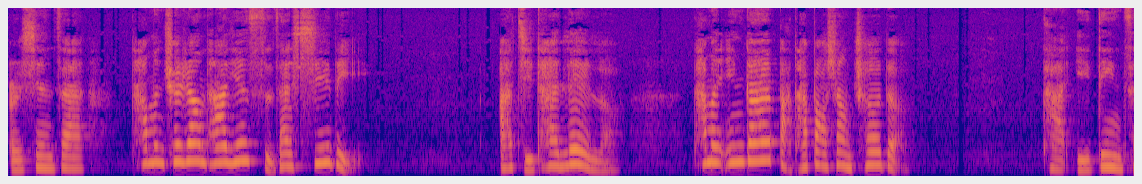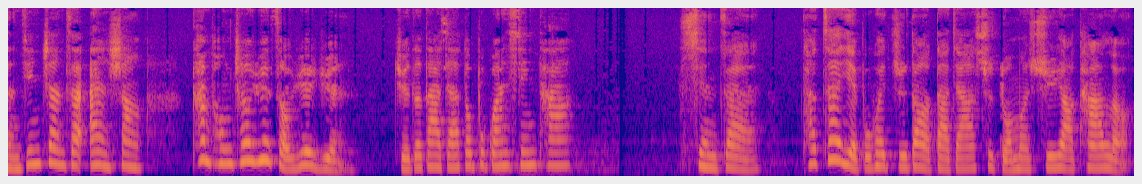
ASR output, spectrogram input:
而现在他们却让他淹死在溪里。阿吉太累了，他们应该把他抱上车的。他一定曾经站在岸上。看篷车越走越远，觉得大家都不关心他。现在他再也不会知道大家是多么需要他了。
